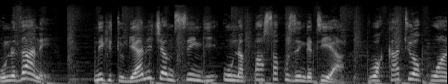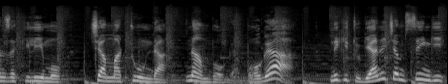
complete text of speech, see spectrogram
unadhani ni kitu gani cha msingi unapaswa kuzingatia wakati wa kuanza kilimo cha matunda na mboga mboga? Ni kitu gani cha msingi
